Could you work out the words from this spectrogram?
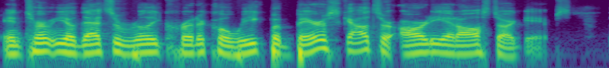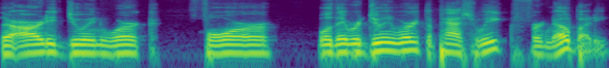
in term you know that's a really critical week but bear scouts are already at all-star games. They're already doing work for well they were doing work the past week for nobody.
